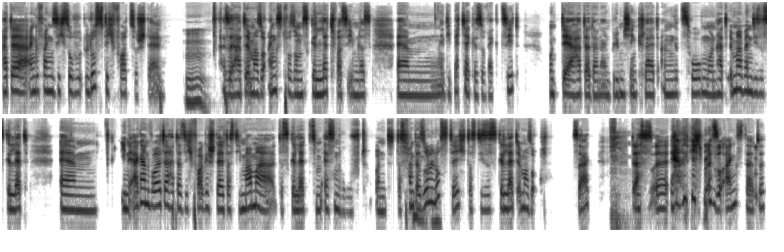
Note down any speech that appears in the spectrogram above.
hat er angefangen, sich so lustig vorzustellen. Mhm. Also er hatte immer so Angst vor so einem Skelett, was ihm das ähm, die Bettdecke so wegzieht. Und der hat er dann ein Blümchenkleid angezogen und hat immer, wenn dieses Skelett ähm, ihn ärgern wollte, hat er sich vorgestellt, dass die Mama das Skelett zum Essen ruft. Und das fand er so mhm. lustig, dass dieses Skelett immer so oh, sagt, dass äh, er nicht mehr so Angst hatte.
